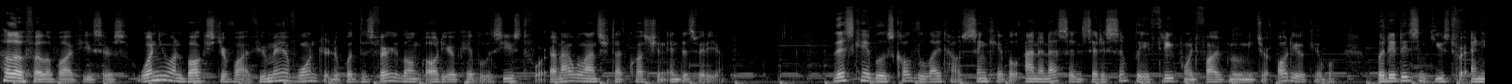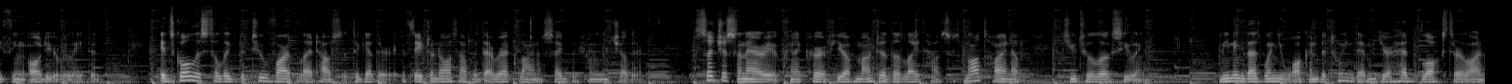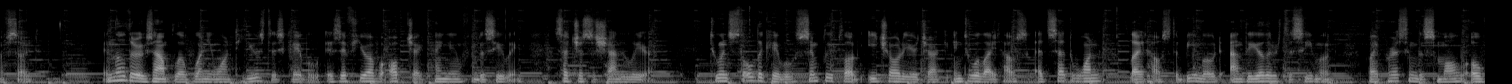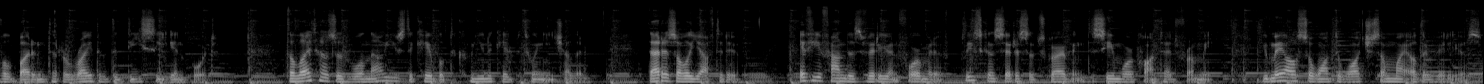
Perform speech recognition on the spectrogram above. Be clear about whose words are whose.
Speaker 1: Hello fellow Vive users. When you unboxed your Vive, you may have wondered what this very long audio cable is used for, and I will answer that question in this video. This cable is called the Lighthouse Sync cable, and in essence it is simply a 3.5mm audio cable, but it isn't used for anything audio related. Its goal is to link the two Vive lighthouses together if they do not have a direct line of sight between each other. Such a scenario can occur if you have mounted the lighthouses not high enough due to a low ceiling meaning that when you walk in between them, your head blocks their line of sight. Another example of when you want to use this cable is if you have an object hanging from the ceiling, such as a chandelier. To install the cable, simply plug each audio jack into a lighthouse and set one lighthouse to B mode and the other to C mode by pressing the small oval button to the right of the DC input. The lighthouses will now use the cable to communicate between each other. That is all you have to do. If you found this video informative, please consider subscribing to see more content from me. You may also want to watch some of my other videos.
